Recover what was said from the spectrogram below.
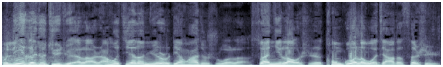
我立刻就拒绝了。然后接到女友电话就说了：“算你老实，通过了我家的测试。”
